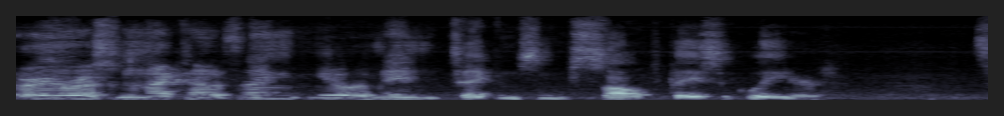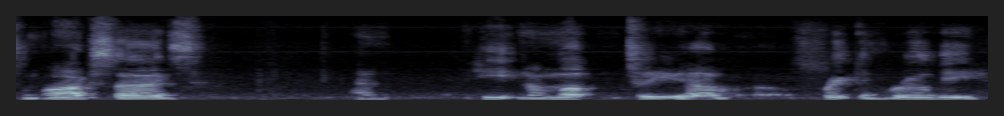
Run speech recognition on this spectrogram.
are interested in that kind of thing, you know what I mean, taking some salt basically or some oxides and heating them up until you have a freaking ruby.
